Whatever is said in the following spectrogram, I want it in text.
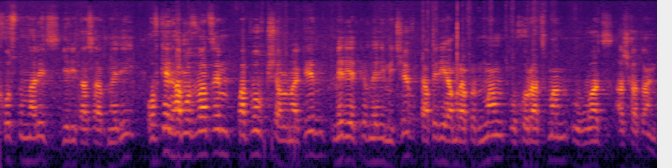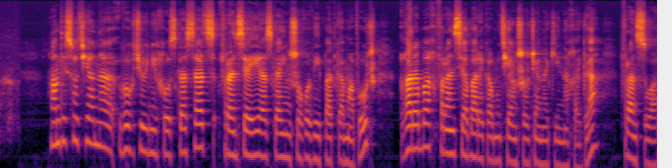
խոստումնալից երիտասարդների, ովքեր համոզված եմ պատվով կշարունակեն մեր երկրների միջև կապերի ամրապնդման ու խորացման ուղղված աշխատանքը։ Հանդիսությանը ողջույնի խոսք ասաց Ֆրանսիայի ազգային ժողովի պատգամավոր Ղարաբաղ Ֆրանսիա բարեկամության շրջանակի նախագահ Ֆրանսուয়া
